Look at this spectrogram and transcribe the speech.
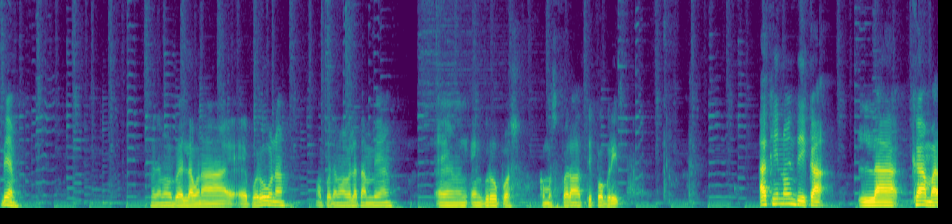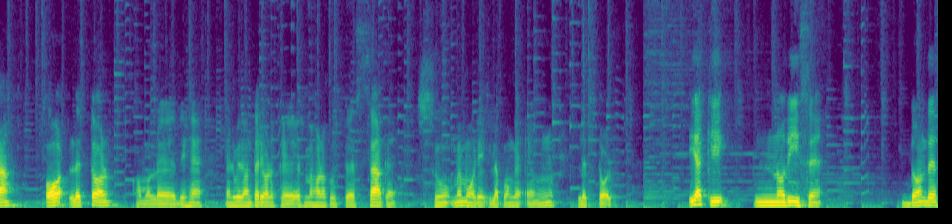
Bien. Podemos verla una eh, por una o podemos verla también en, en grupos como si fuera tipo grid aquí no indica la cámara o lector como le dije en el video anterior que es mejor que usted saque su memoria y la ponga en un lector. Y aquí no dice dónde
